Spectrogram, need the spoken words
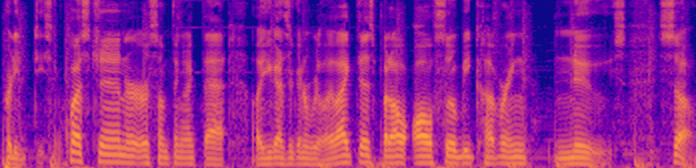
pretty decent question or, or something like that. Uh, you guys are going to really like this, but I'll also be covering news. So,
